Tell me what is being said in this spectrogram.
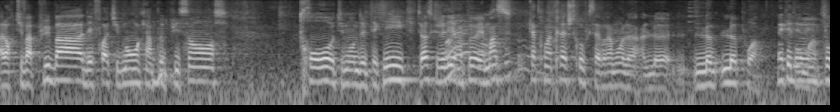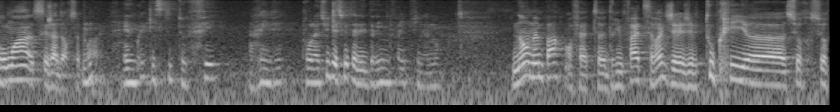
À. Alors que tu vas plus bas, des fois tu manques un peu de puissance. Trop haut, tu montes de technique. Tu vois ce que je veux dire Ouais, un peu Et moi, c'est ça. 93, je trouve que c'est vraiment le, le, le, le poids. Pour moi, pour moi c'est j'adore ce poids. Mhm. ouais. Et donc qu'est-ce qui te fait rêver? Pour la suite Est-ce que tu as des dream fights finalement? Non, même pas, en fait. Euh, Dream Fight, c'est vrai que j'ai tout pris euh, sur, sur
